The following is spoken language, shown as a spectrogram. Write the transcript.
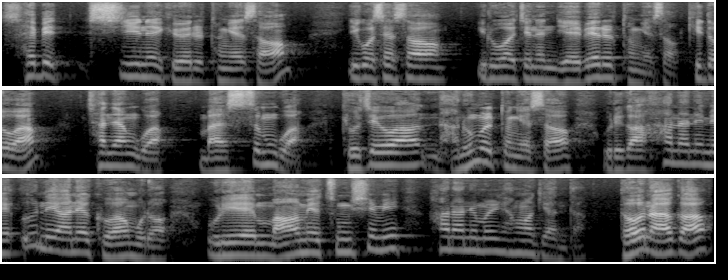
세빛 시인의 교회를 통해서 이곳에서 이루어지는 예배를 통해서 기도와 찬양과 말씀과 교제와 나눔을 통해서 우리가 하나님의 은혜 안에 거함으로 우리의 마음의 중심이 하나님을 향하게 한다. 더 나아가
